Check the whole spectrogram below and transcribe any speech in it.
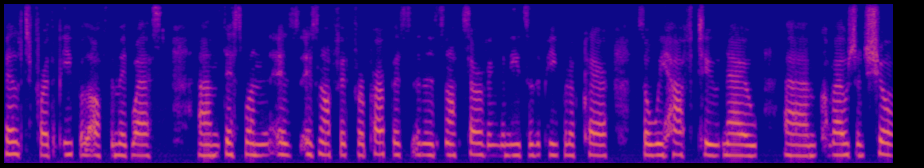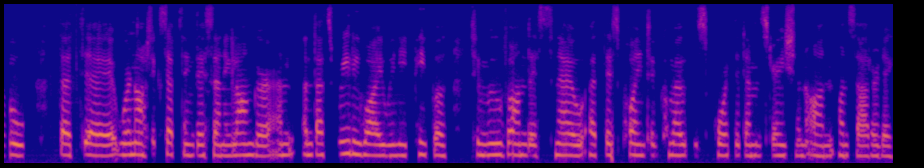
built for the people of the Midwest. Um, this one is, is not fit for purpose and it's not serving the needs of the people of Clare. So we have to now um, come out and show that uh, we're not accepting this any longer. And, and that's really why we need people to move on this now at this point and come out and support the demonstration on, on Saturday.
